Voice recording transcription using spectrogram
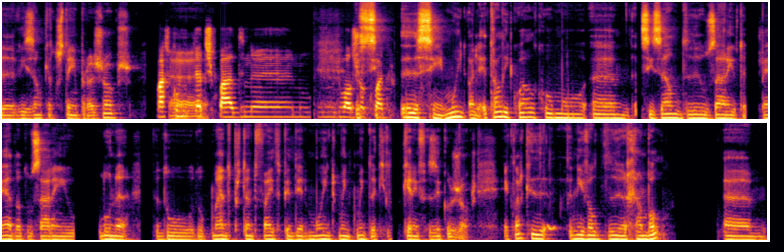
da visão que eles têm para os jogos. Quase como uh, touchpad na, no, no DualShock sim, 4. Uh, sim, muito. Olha, é tal e qual como uh, a decisão de usarem o touchpad ou de usarem o Luna do, do comando, portanto vai depender muito, muito, muito daquilo que querem fazer com os jogos. É claro que a nível de Rumble, um,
